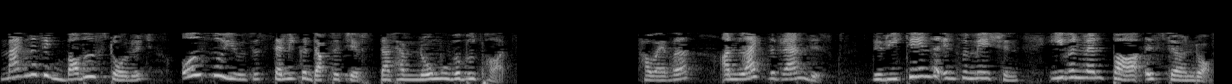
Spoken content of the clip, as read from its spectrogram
Magnetic bubble storage also uses semiconductor chips that have no movable parts. However, unlike the RAM disks, they retain the information even when power is turned off.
